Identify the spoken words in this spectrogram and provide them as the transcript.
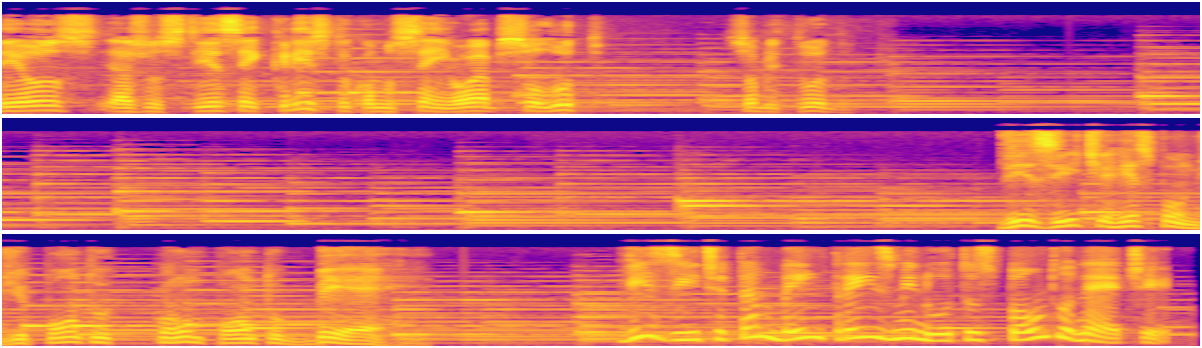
Deus e a justiça e Cristo como Senhor absoluto sobre tudo. Visite respondi.com.br. Visite também 3minutos.net.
